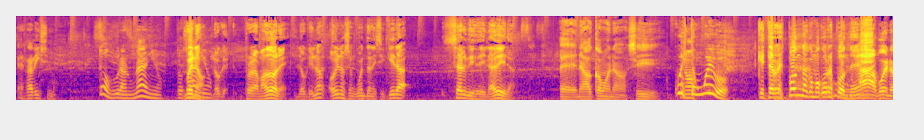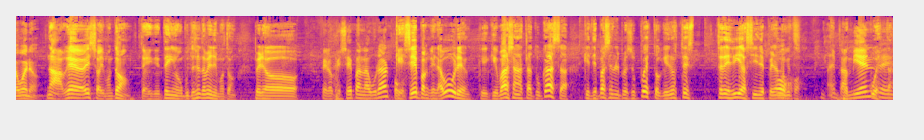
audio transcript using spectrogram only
es rarísimo. Todos duran un año, dos Bueno, años. lo que, programadores, lo que no, hoy no se encuentra ni siquiera service de heladera. Eh, no, cómo no, sí. Cuesta No. un huevo. Que te responda como corresponde, ¿eh? Ah, bueno, bueno. No, eso hay un montón. Técnico de computación también hay un montón. Pero Pero que sepan laburar, po- que sepan que laburen, que, que vayan hasta tu casa, que te pasen el presupuesto, que no estés tres días sin esperando Ojo. Que. Ay, también, eh,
